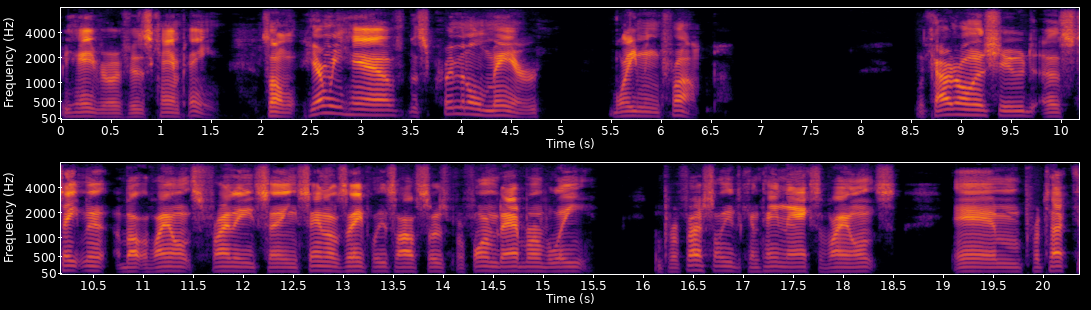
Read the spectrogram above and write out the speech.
behavior of his campaign. So here we have this criminal mayor blaming Trump. Liccardo issued a statement about the violence Friday saying San Jose police officers performed admirably and professionally to contain acts of violence and protect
